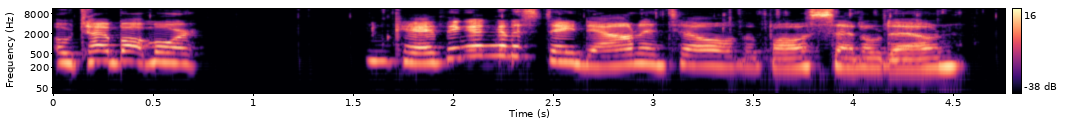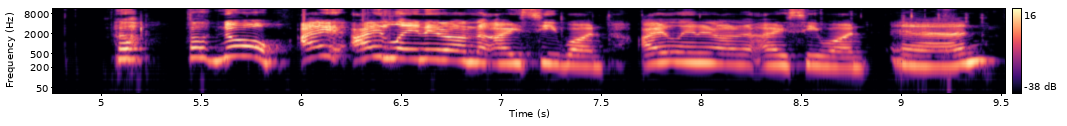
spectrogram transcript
Oh, Tad bought more. Okay, I think I'm gonna stay down until the balls settle down. Oh, oh no, I I landed on the icy one. I landed on an icy one, And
